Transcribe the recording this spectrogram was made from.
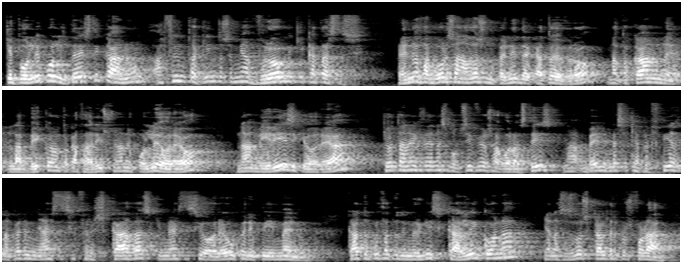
Και πολλοί πολιτές τι κάνουν, αφήνουν το ακίνητο σε μια βρώμικη κατάσταση. Ενώ θα μπορούσαν να δώσουν 50-100 ευρώ, να το κάνουν λαμπίκο, να το καθαρίσουν, να είναι πολύ ωραίο, να μυρίζει και ωραία και όταν έρχεται ένας υποψήφιος αγοραστής να μπαίνει μέσα και απευθείας να παίρνει μια αίσθηση φρεσκάδας και μια αίσθηση ωραίου περιποιημένου. Κάτι που θα του δημιουργήσει καλή εικόνα για να σας δώσει καλύτερη προσφορά.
